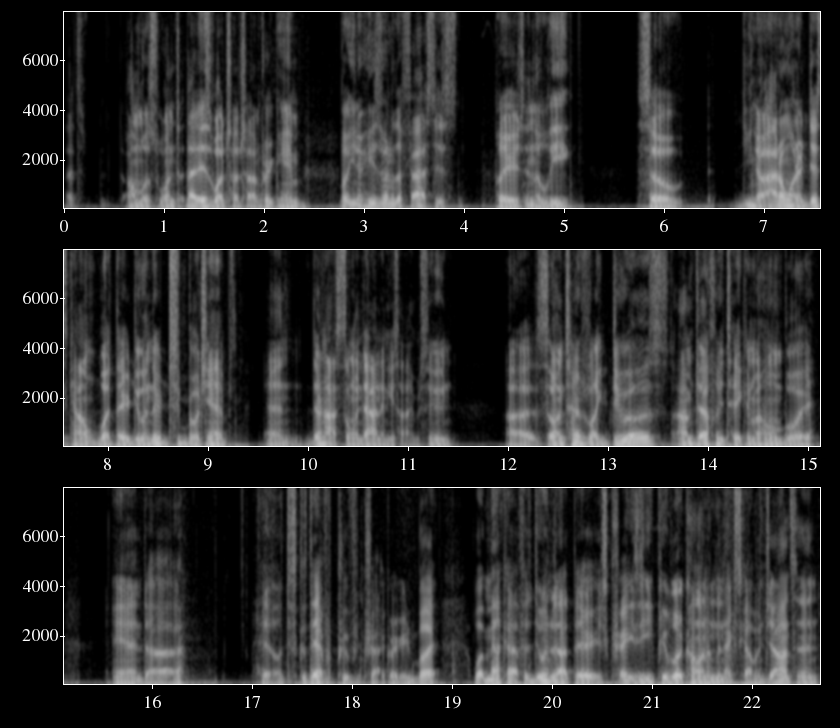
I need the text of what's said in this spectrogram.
That's almost one. T- that is one touchdown per game. But you know, he's one of the fastest players in the league. So, you know, I don't want to discount what they're doing. They're Super Bowl champs, and they're not slowing down anytime soon. Uh, so in terms of like duos, I'm definitely taking my homeboy and uh, Hill just because they have a proven track record. But what Metcalf is doing out there is crazy. People are calling him the next Calvin Johnson,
